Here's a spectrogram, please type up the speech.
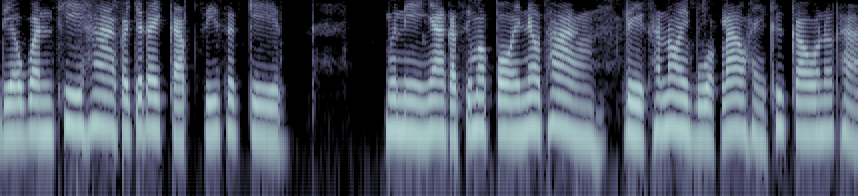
เดี๋ยววันที่ห้าก็จะได้กลับศรีสะเกดมื้อนี้ย่าก็สิมาปล่อยแนวทางเลขขาน้อยบวกเล่าให้คือเก่าเนาะค่ะ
